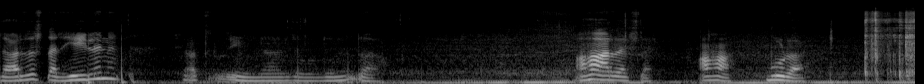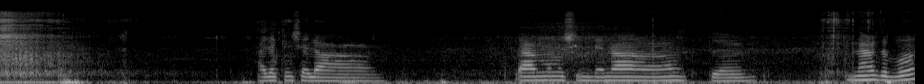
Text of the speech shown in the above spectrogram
Da arkadaşlar hilenin şey hatırlayayım nerede olduğunu da. Aha arkadaşlar. Aha burada. Aleyküm selam. Ben bunu şimdi ne yaptım? Nerede bu?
